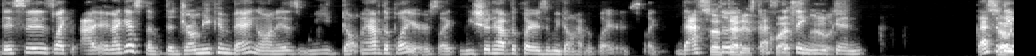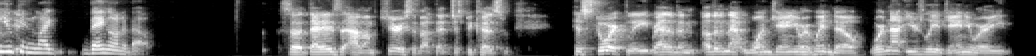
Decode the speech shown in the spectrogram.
this is like I, and i guess the, the drum you can bang on is we don't have the players like we should have the players and we don't have the players like that's so the, that is the that's question, the thing you is, can that's so the thing you it, can like bang on about. So that is i'm curious about that just because historically rather than other than that one january window we're not usually a january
